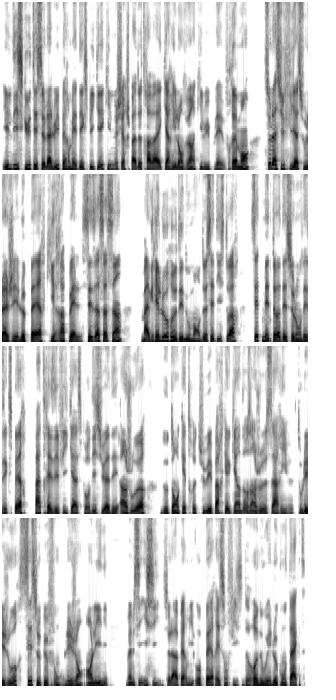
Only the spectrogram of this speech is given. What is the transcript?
Il discute et cela lui permet d'expliquer qu'il ne cherche pas de travail car il en veut un qui lui plaît vraiment. Cela suffit à soulager le père qui rappelle ses assassins. Malgré l'heureux dénouement de cette histoire, cette méthode est selon des experts pas très efficace pour dissuader un joueur D'autant qu'être tué par quelqu'un dans un jeu, ça arrive tous les jours, c'est ce que font les gens en ligne, même si ici, cela a permis au père et son fils de renouer le contact.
